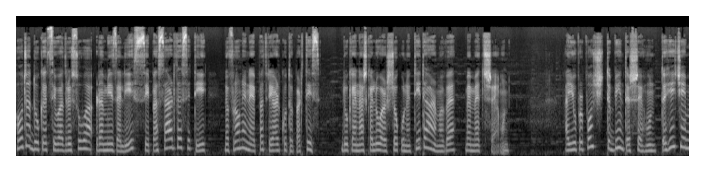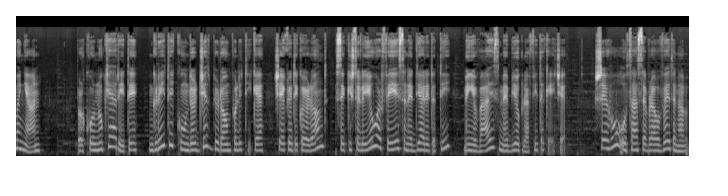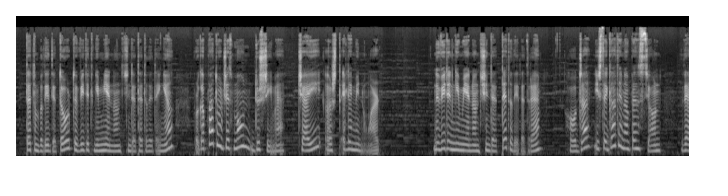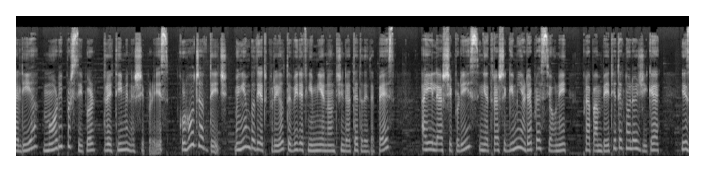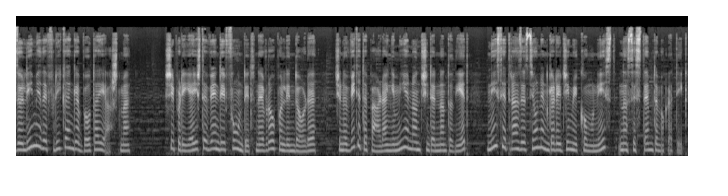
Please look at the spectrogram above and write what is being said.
Hoxha duket se iu adresua Ramiz Alisë si pasardhës i tij në fronin e patriarkut të partisë, duke anashkaluar shokun e tij të armëve, Mehmet Shehun. Ai u përpoq të bindte Shehun të hiqej mënjanë, por kur nuk e arriti, ngriti kundër gjithë byronë politike, që e kritikoi rëndë se kishte lejuar fejesën e djalit të tij me një vajzë me biografi të keqe. Shehu u tha se vrau veten në 18 dhjetor të vitit 1981, por ka patur gjithmonë dyshime që ai është eliminuar. Në vitin 1983, Hoxha ishte gati në pension dhe Alia mori përsipër drejtimin e Shqipërisë. Kur Hoxha vdiq më njëmbëdhjetë prill të vitit një mijë e nëntëqind e tetëdhjetë e pesë, ai i la Shqipërisë një trashëgimi represioni, prapambetje teknologjike, izolimi dhe frike nga bota e jashtme. Shqipëria ishte vendi i fundit në Evropën Lindore, që në vitet e para 1990 nisi tranzicionin nga regjimi komunist në sistem demokratik.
